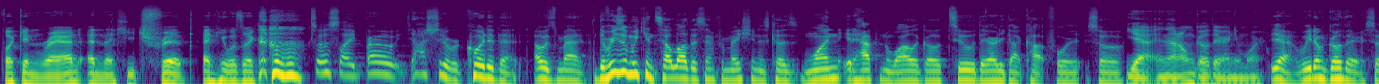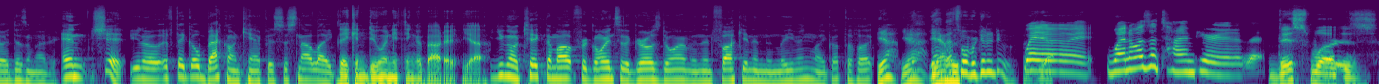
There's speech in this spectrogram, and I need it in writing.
fucking ran and then he tripped and he was like, So it's like, bro, y'all should have recorded that. I was mad. The reason we can tell all this information is because one, it happened a while ago. Two, they already got caught for it. So yeah, and I don't go there anymore. yeah, we don't go there, so it doesn't matter. And shit, you know, if they go back on campus, it's not like They can do anything about it. Yeah. you're gonna kick them out for going to the girls' dorm and then fucking and then leaving. Like, what the fuck? Yeah, yeah, yeah, that's we- what we're gonna do. Wait, Yeah. wait, wait. When was the time period of it? This was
